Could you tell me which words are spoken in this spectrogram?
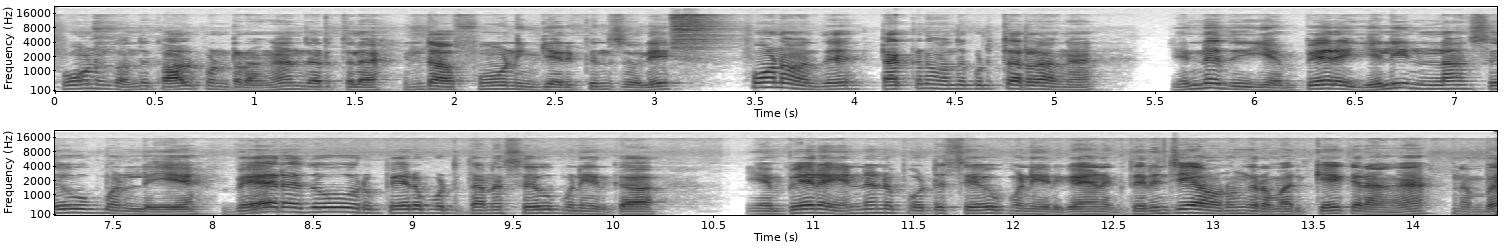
ஃபோனுக்கு வந்து கால் பண்ணுறாங்க அந்த இடத்துல. இந்த ஃபோன் இங்கே இருக்குன்னு சொல்லி ஃபோனை வந்து டக்குன்னு வந்து கொடுத்துட்றாங்க. என்னது என் பேரை எலின்லாம் சேவ் பண்ணலையே? வேற ஏதோ ஒரு பேரை போட்டு தானே சேவ் பண்ணியிருக்கா? என் பேரை என்னென்னு போட்டு சேவ் பண்ணியிருக்கேன் எனக்கு தெரிஞ்சே ஆகணுங்கிற மாதிரி கேட்குறாங்க நம்ம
